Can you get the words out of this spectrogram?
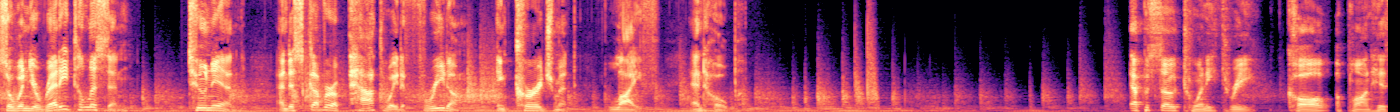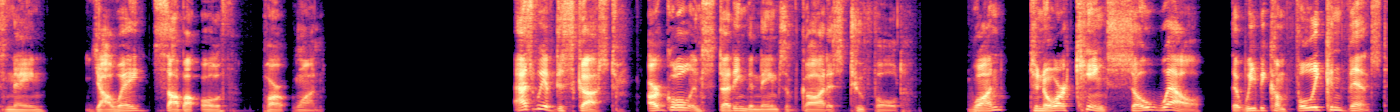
So when you're ready to listen, tune in and discover a pathway to freedom, encouragement, life, and hope. Episode 23 Call Upon His Name, Yahweh Sabaoth, Part 1. As we have discussed, our goal in studying the names of God is twofold. One, to know our King so well that we become fully convinced,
